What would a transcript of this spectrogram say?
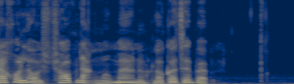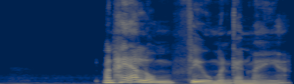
ถ้าคนเราชอบหนังมากๆเนอะเราก็จะแบบ มันให้อารมณ์ feel เหมือนกันไหมอะ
